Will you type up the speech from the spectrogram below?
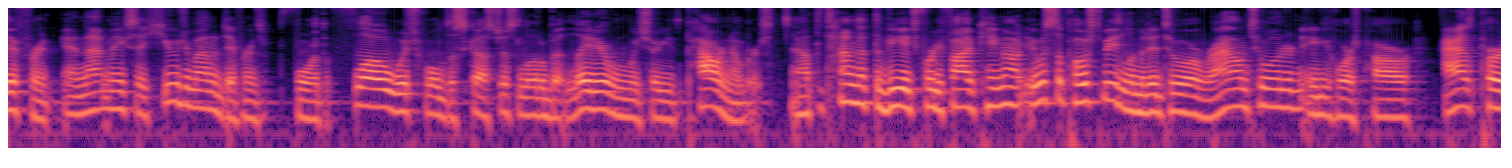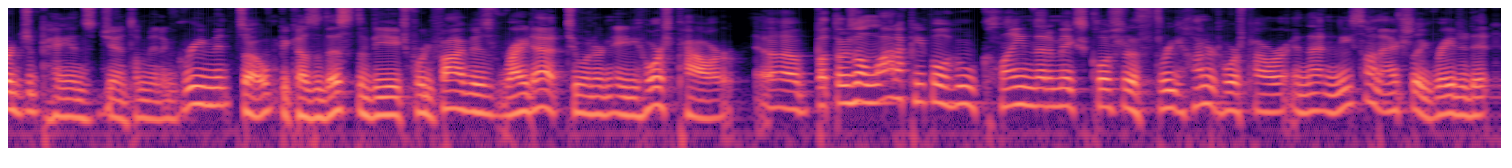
different, and that makes a huge amount of difference for the flow, which we'll discuss just a little bit later when we show you the power numbers. Now at the time that the VH45 came out, it was supposed to be limited to around 280 horsepower as per Japan's gentleman agreement. So because of this, the VH45 is right at 280 horsepower. Uh, but there's a lot of people who claim that it makes closer to 300 horsepower and that Nissan actually rated it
